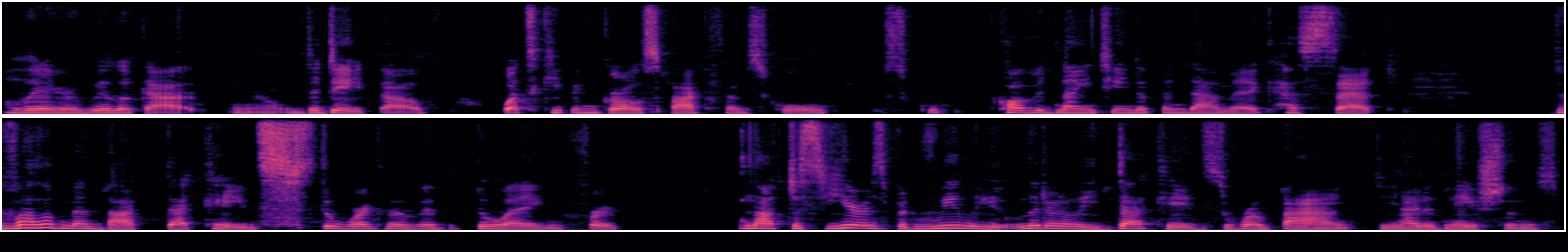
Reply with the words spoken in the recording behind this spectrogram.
where we look at, you know, the data of what's keeping girls back from school. school COVID-19, the pandemic has set development back decades. The work that we've been doing for not just years, but really literally decades, the World Bank, the United Nations,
